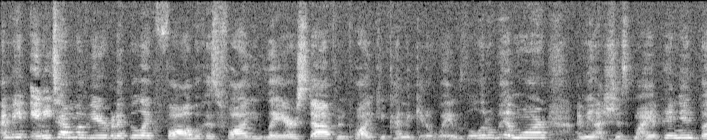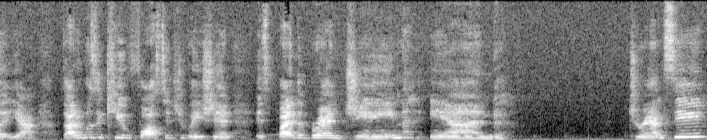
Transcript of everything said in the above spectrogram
I mean any time of year but I feel like fall because fall you layer stuff and fall you can kind of get away with a little bit more. I mean that's just my opinion but yeah thought it was a cute fall situation. It's by the brand Jane and Delancey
